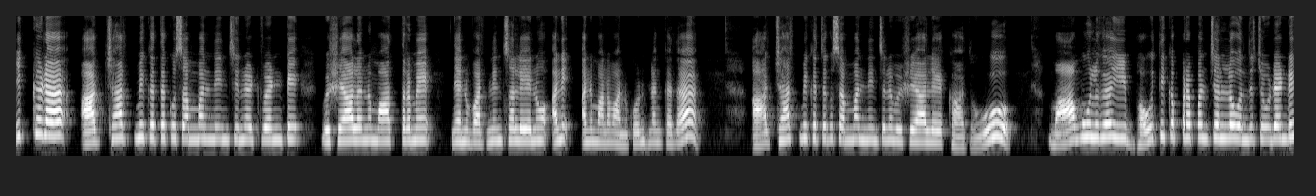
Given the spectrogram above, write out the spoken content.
ఇక్కడ ఆధ్యాత్మికతకు సంబంధించినటువంటి విషయాలను మాత్రమే నేను వర్ణించలేను అని, అని మనం అనుకుంటున్నాం కదా! ఆధ్యాత్మికతకు సంబంధించిన విషయాలే కాదు. మామూలుగా ఈ భౌతిక ప్రపంచంలో ఉంది చూడండి.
